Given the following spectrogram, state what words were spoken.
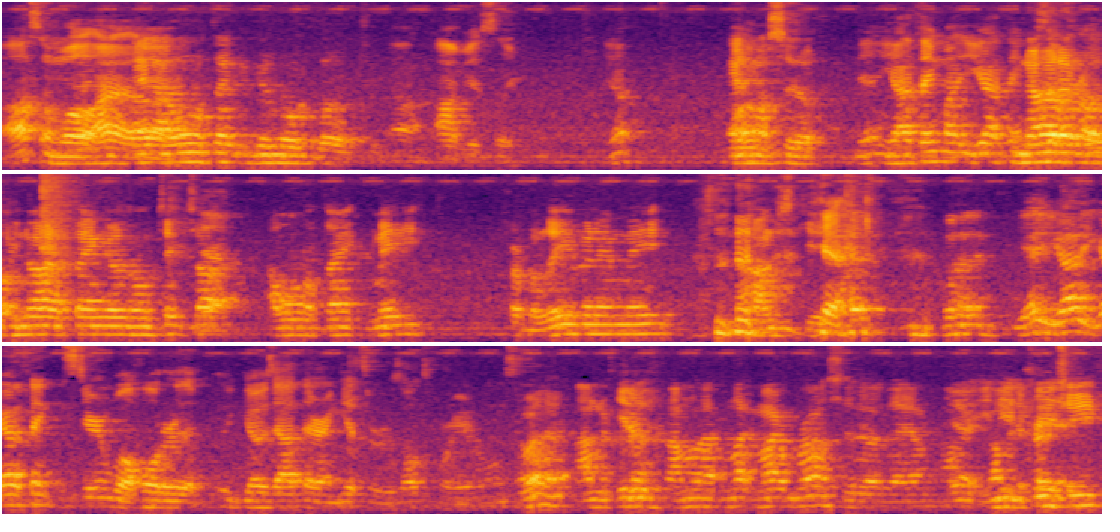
Awesome. Well, I, and I uh, want to thank the good Lord above too, uh, obviously, Yeah. and Um, myself. yeah, you gotta think. My, you gotta You think. know how that you know how that thing goes on TikTok. I want to thank me for believing in me. I'm just kidding. yeah, but yeah, you got to you got to thank the steering wheel holder that goes out there and gets the results for you every once in a while. I'm the You I'm like, like Mike Brown said the other day. I'm, Yeah, I'm, you I'm need the to crew chief.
